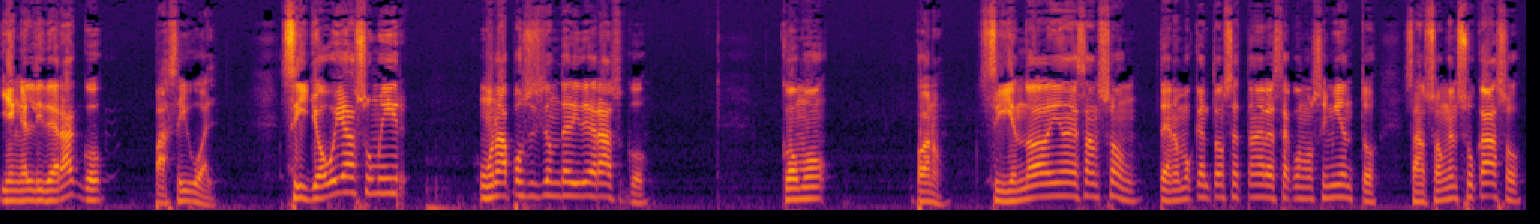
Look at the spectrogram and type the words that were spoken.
Y en el liderazgo pasa igual. Si yo voy a asumir una posición de liderazgo como, bueno, siguiendo la línea de Sansón, tenemos que entonces tener ese conocimiento. Sansón en su caso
